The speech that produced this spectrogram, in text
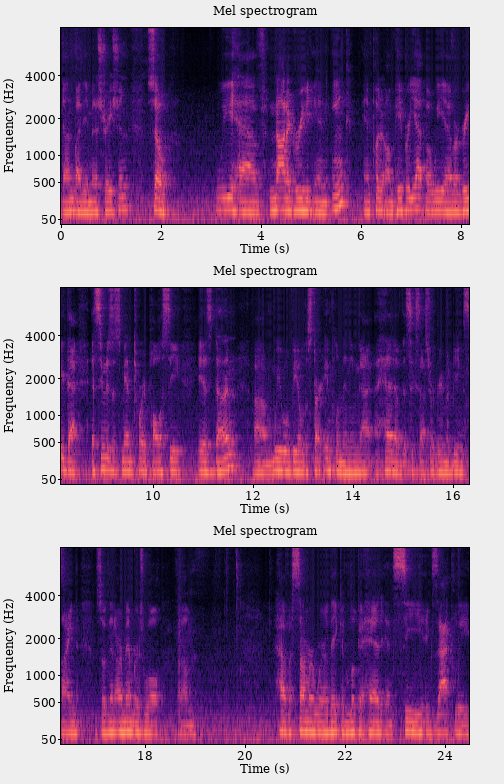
done by the administration. So we have not agreed in ink and put it on paper yet, but we have agreed that as soon as this mandatory policy is done, um, we will be able to start implementing that ahead of the successor agreement being signed. So then our members will um, have a summer where they can look ahead and see exactly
